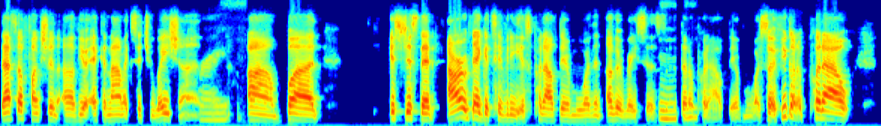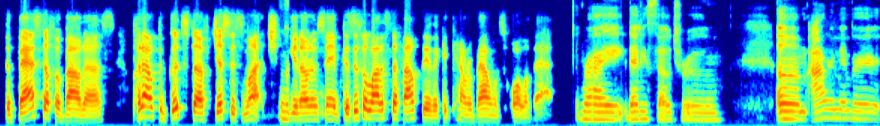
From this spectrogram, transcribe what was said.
that's a function of your economic situation right um, but it's just that our negativity is put out there more than other races mm-hmm. that are put out there more so if you're going to put out the bad stuff about us put out the good stuff just as much. You know what I'm saying? Because there's a lot of stuff out there that could counterbalance all of that. Right. That is so true. Um, I remember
